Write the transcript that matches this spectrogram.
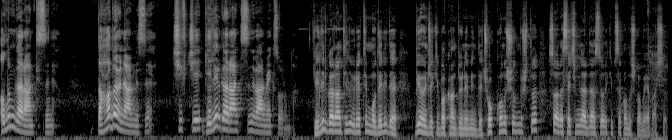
alım garantisini daha da önemlisi çiftçiye gelir garantisini vermek zorunda. Gelir garantili üretim modeli de bir önceki bakan döneminde çok konuşulmuştu. Sonra seçimlerden sonra kimse konuşmamaya başladı.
